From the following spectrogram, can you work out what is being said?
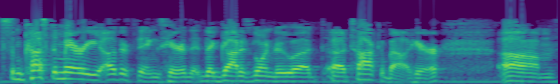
some customary other things here that, that God is going to uh, uh, talk about here. Um,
